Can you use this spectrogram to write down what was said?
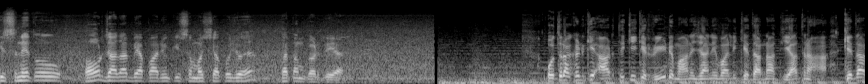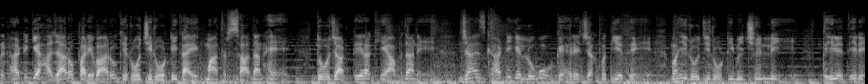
इसने तो और ज़्यादा व्यापारियों की समस्या को जो है ख़त्म कर दिया। उत्तराखंड की आर्थिकी की रीढ़ माने जाने वाली केदारनाथ यात्रा केदार घाटी के हज़ारों परिवारों की रोजी रोटी का एकमात्र साधन है। 2013 की आपदा ने जहाँ इस घाटी के लोगों को गहरे जख्म दिए थे, वहीं रोजी रोटी भी छीन ली। धीरे धीरे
